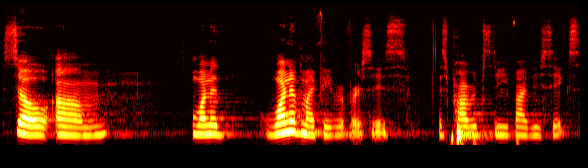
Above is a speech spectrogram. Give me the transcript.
So, um, one of one of my favorite verses is Proverbs 3, 5 through 6.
